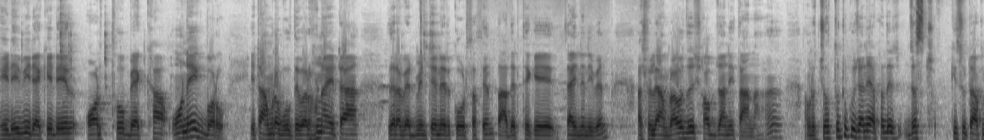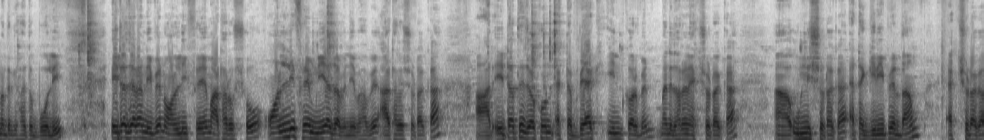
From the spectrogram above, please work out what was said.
হেডেভি র্যাকেটের অর্থ ব্যাখ্যা অনেক বড়। এটা আমরা বলতে পারব না, এটা যারা ব্যাডমিন্টনের কোর্স আছেন, তাদের থেকে চাইনে নেবেন। আসলে আমরাও যে সব জানি তা না হ্যাঁ? আমরা যতটুকু জানি আপনাদের জাস্ট কিছুটা আপনাদেরকে হয়তো বলি। এটা যারা নেবেন অনলি ফ্রেম আঠারোশো অনলি ফ্রেম নিয়ে যাবেন এভাবে, আঠারোশো টাকা। আর এটাতে যখন একটা ব্যাগ ইন করবেন মানে ধরেন একশো টাকা উনিশশো টাকা, একটা গ্রিপের দাম, একশো টাকা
